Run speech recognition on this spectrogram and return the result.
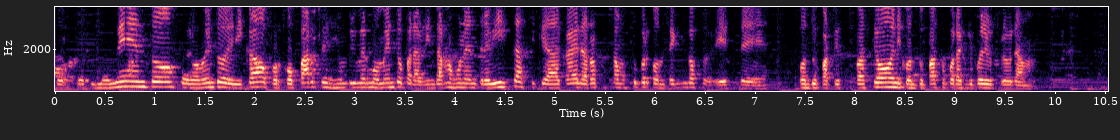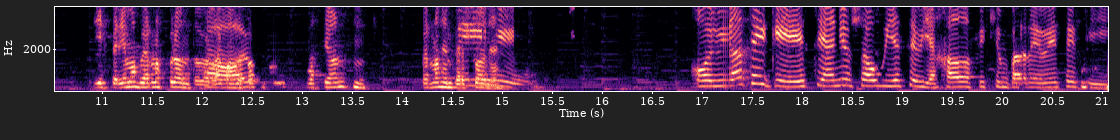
por, por, por el momento, por el momento dedicado, por coparte desde un primer momento para brindarnos una entrevista, así que de acá de La Roca estamos súper contentos este, con tu participación y con tu paso por aquí por el programa y esperemos vernos pronto, ¿verdad? Cuando pase la situación, vernos en persona. Sí. Olvídate que este año ya hubiese viajado a Fiji un par de veces y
